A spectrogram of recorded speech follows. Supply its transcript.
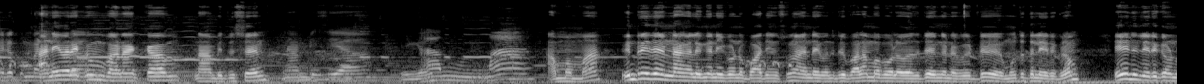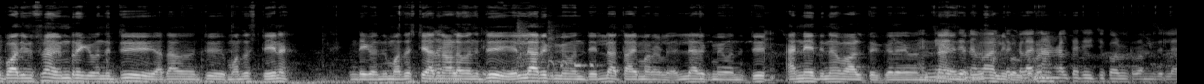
இருக்கும் அனைவருக்கும் வணக்கம். நான் விதுஷன். நான் அம்மா ஆமாம்மா. இன்றைய தினம் நாங்கள் எங்க ஒன்று பார்த்தீங்கன்னு சொன்னா இன்றைக்கு வந்துட்டு வளம்ப போல வந்துட்டு எங்க வீட்டு முத்தத்தில் இருக்கிறோம். ஏன் இதில் இருக்கிறோம்னு பார்த்தீங்கன்னு சொன்னா இன்றைக்கு வந்துட்டு அதாவது வந்துட்டு மதர்ஸ் டேனே இன்றைக்கு வந்து மதர்ஸ் டே அதனால வந்துட்டு எல்லாருக்குமே வந்துட்டு எல்லா தாய்மார்களும் எல்லாருக்குமே வந்துட்டு அன்னைய தின வாழ்த்துக்களை வந்துட்டு நாங்கள் தெரிவித்துக் இதுல.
